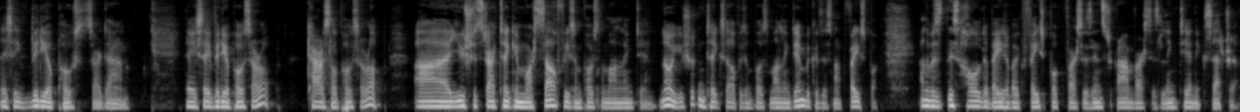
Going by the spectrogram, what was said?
They say video posts are down. They say video posts are up. Carousel posts are up uh, you should start taking more selfies and post them on LinkedIn. No, you shouldn't take selfies and post them on LinkedIn because it's not Facebook. And there was this whole debate about Facebook versus Instagram versus LinkedIn, etc.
